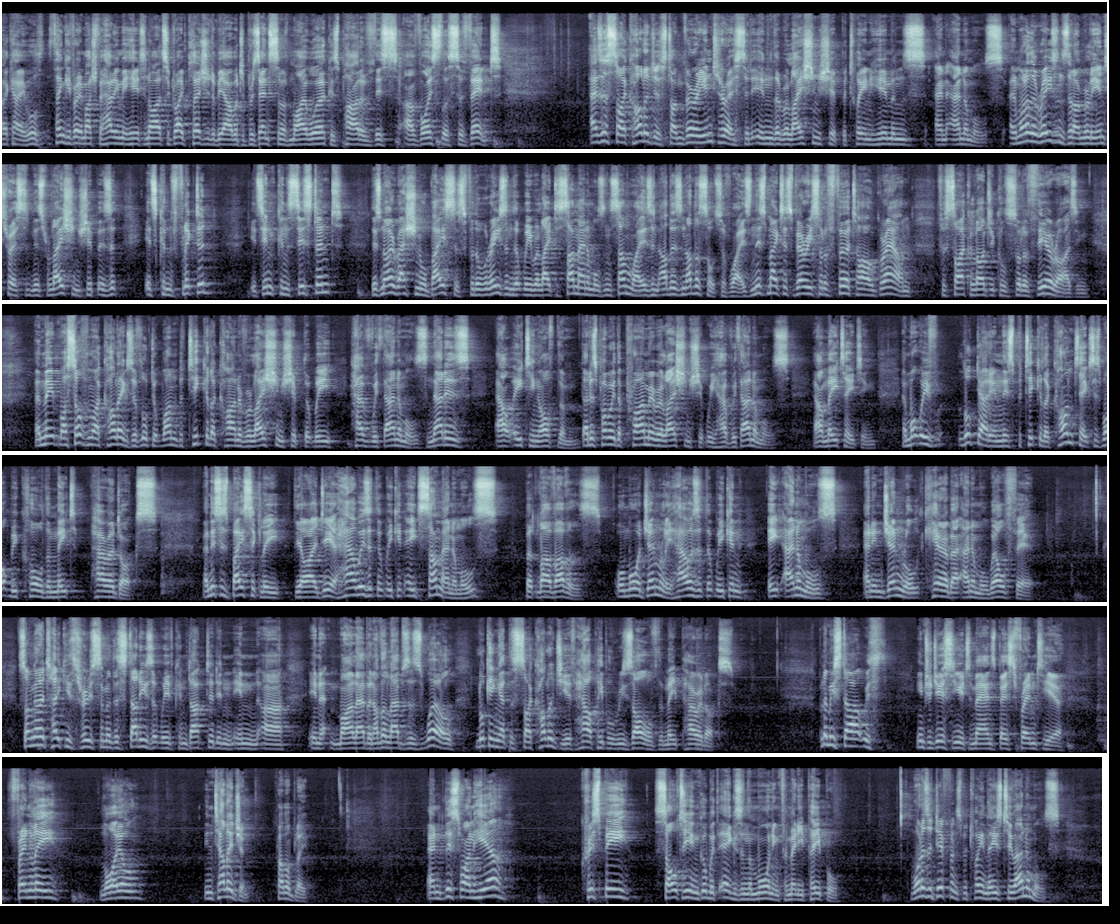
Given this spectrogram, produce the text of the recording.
Okay, well, thank you very much for having me here tonight. It's a great pleasure to be able to present some of my work as part of this uh, voiceless event. As a psychologist, I'm very interested in the relationship between humans and animals. And one of the reasons that I'm really interested in this relationship is that it's conflicted, it's inconsistent, there's no rational basis for the reason that we relate to some animals in some ways and others in other sorts of ways. And this makes us very sort of fertile ground for psychological sort of theorising. And me, myself and my colleagues have looked at one particular kind of relationship that we have with animals, and that is our eating of them. That is probably the primary relationship we have with animals, our meat eating. And what we've looked at in this particular context is what we call the meat paradox. And this is basically the idea how is it that we can eat some animals but love others? Or more generally, how is it that we can eat animals and in general care about animal welfare? So I'm going to take you through some of the studies that we've conducted in, in, uh, in my lab and other labs as well, looking at the psychology of how people resolve the meat paradox. But let me start with introducing you to man's best friend here. Friendly, loyal, intelligent, probably. And this one here, crispy, salty, and good with eggs in the morning for many people. What is the difference between these two animals?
